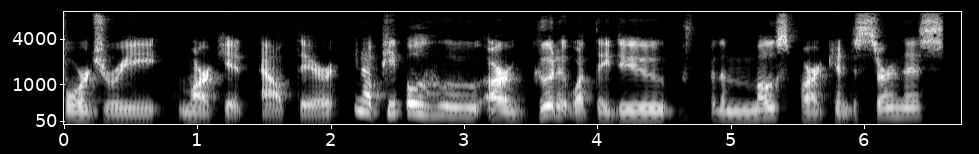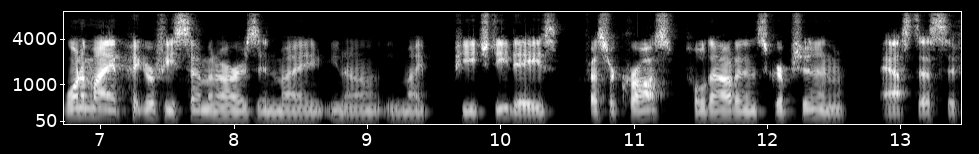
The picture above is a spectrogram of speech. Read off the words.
forgery market out there. You know, people who are good at what they do for the most part can discern this. One of my epigraphy seminars in my, you know, in my PhD days, Professor Cross pulled out an inscription and asked us if,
